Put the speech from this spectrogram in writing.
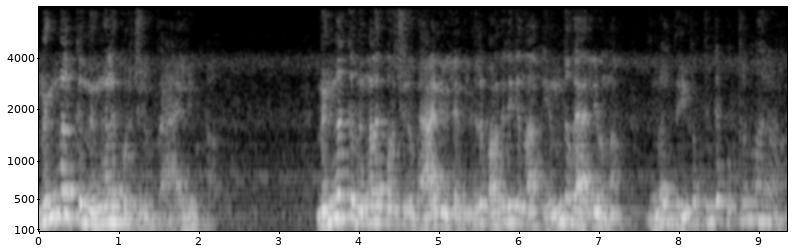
നിങ്ങൾക്ക് നിങ്ങളെക്കുറിച്ചൊരു വാല്യൂ ഉണ്ടാകും. നിങ്ങൾക്ക് നിങ്ങളെക്കുറിച്ചൊരു വാല്യൂ ഇല്ലെങ്കിൽ ഇതിൽ പറഞ്ഞിരിക്കുന്ന എന്ത് വാല്യൂ എന്നാണ് നിങ്ങൾ ദൈവത്തിന്റെ പുത്രന്മാരാണ്.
